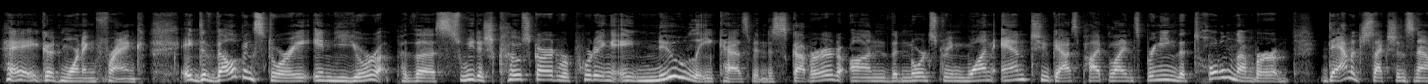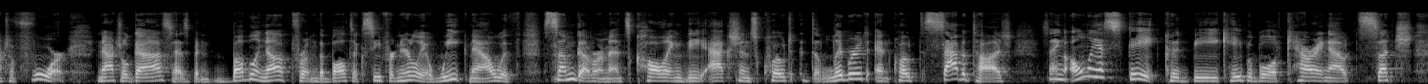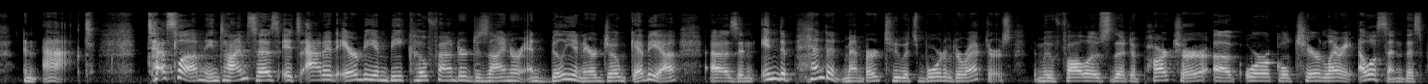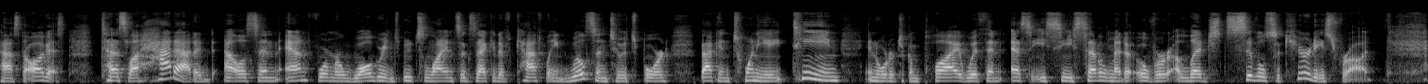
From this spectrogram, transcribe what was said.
Hey, good morning, Frank. A developing story in Europe. The Swedish Coast Guard reporting a new leak has been discovered on the Nord Stream 1 and 2 gas pipelines, bringing the total number of damaged sections now to four. Natural gas has been bubbling up from the Baltic Sea for nearly a week now, with some governments calling the actions, quote, deliberate and, quote, sabotage, saying only a state could be capable of carrying out such an act. Tesla, meantime, says it's added Airbnb co founder, designer, and billionaire Joe Gebbia as an independent member to its board of directors. The move follows the departure of Oracle chair Larry Ellison this past August. Tesla had added Ellison and former Walgreens Boots Alliance executive Kathleen Wilson to its board back in 2018 in order to comply with an SEC settlement over alleged civil securities fraud.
